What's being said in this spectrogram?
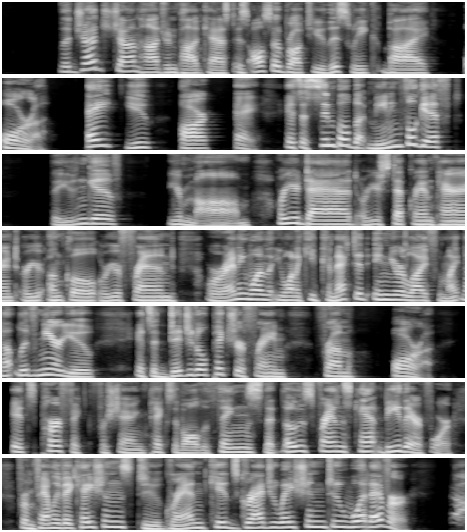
The Judge John Hodgman podcast is also brought to you this week by Aura. A U R A. It's a simple but meaningful gift that you can give your mom or your dad or your step grandparent or your uncle or your friend or anyone that you want to keep connected in your life who might not live near you. It's a digital picture frame from Aura. It's perfect for sharing pics of all the things that those friends can't be there for, from family vacations to grandkids' graduation to whatever.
